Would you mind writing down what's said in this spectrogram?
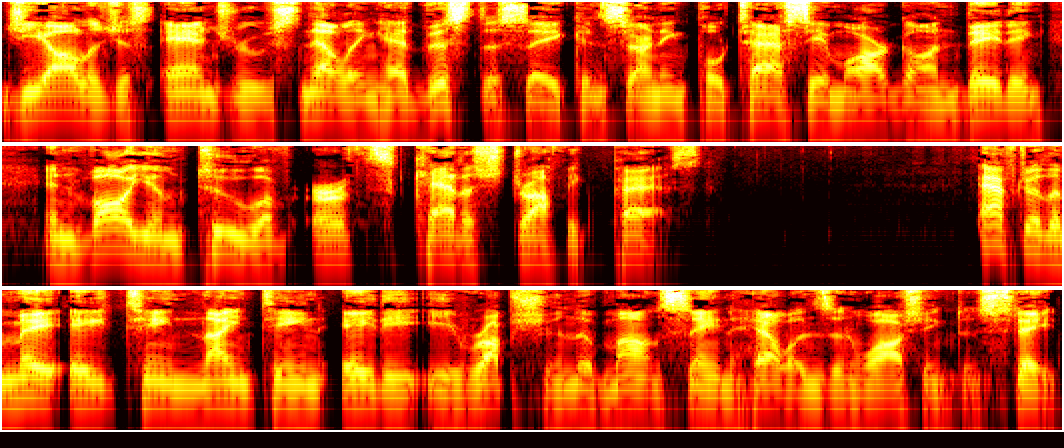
Geologist Andrew Snelling had this to say concerning potassium argon dating in Volume 2 of Earth's Catastrophic Past. After the May 18, 1980 eruption of Mount St. Helens in Washington state,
